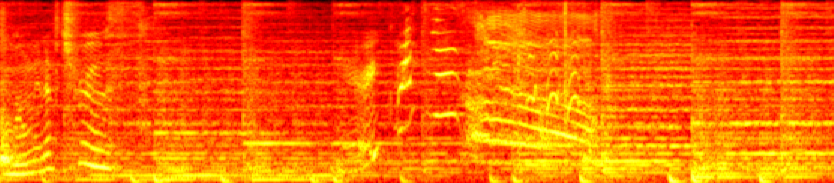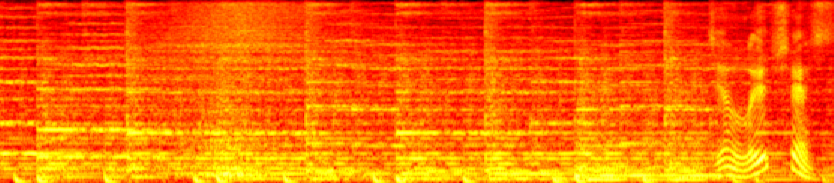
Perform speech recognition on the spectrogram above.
Moment of truth. Delicious.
